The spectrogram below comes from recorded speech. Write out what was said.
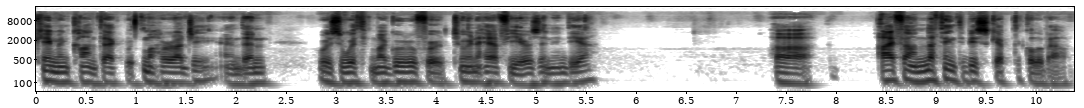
came in contact with Maharaji, and then was with my guru for two and a half years in India, uh, I found nothing to be skeptical about.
